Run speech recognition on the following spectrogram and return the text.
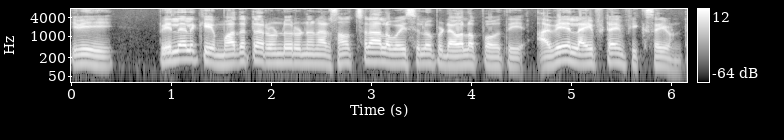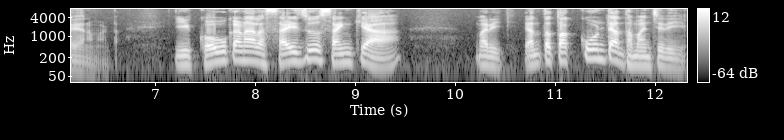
ఇవి పిల్లలకి మొదట రెండు రెండున్నర సంవత్సరాల వయసులోపు డెవలప్ అవుతాయి. అవే లైఫ్ టైం ఫిక్స్ అయి ఉంటాయి అన్నమాట ఈ కొవ్వు కణాల సైజు సంఖ్య మరి ఎంత తక్కువ ఉంటే అంత మంచిది.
